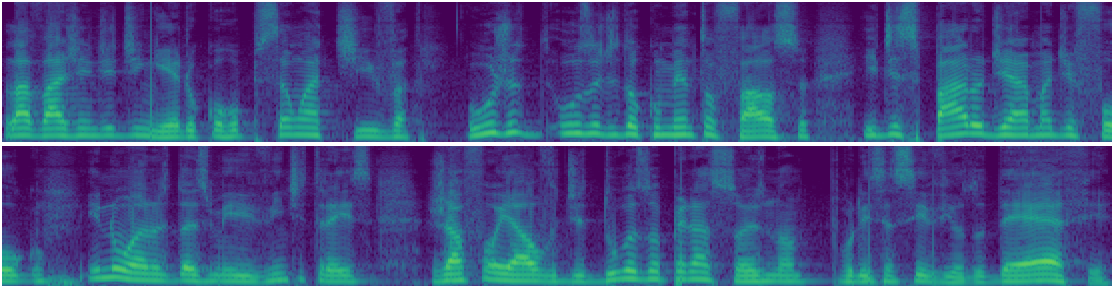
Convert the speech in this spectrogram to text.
lavagem de dinheiro, corrupção ativa, uso, de documento falso e disparo de arma de fogo, e no ano de 2023 já foi alvo de duas operações na Polícia Civil do DF.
